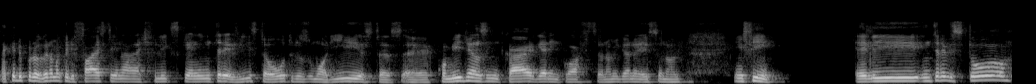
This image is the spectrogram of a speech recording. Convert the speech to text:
aquele programa que ele faz tem na Netflix que ele entrevista outros humoristas, é, Comedians in Car Getting Coffee, se eu não me engano é esse o nome. Enfim, ele entrevistou.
